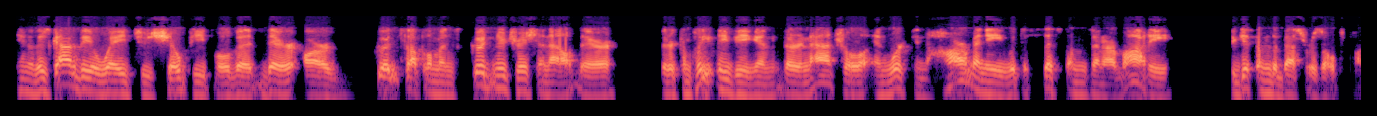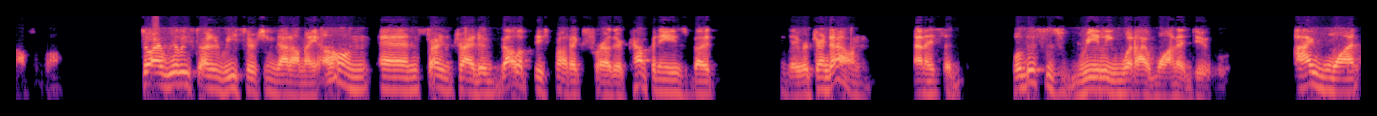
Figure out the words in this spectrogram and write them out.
you know, there's got to be a way to show people that there are good supplements, good nutrition out there that are completely vegan, that are natural, and work in harmony with the systems in our body to get them the best results possible. So I really started researching that on my own and started to try to develop these products for other companies, but they were turned down. And I said, well, this is really what I want to do. I want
